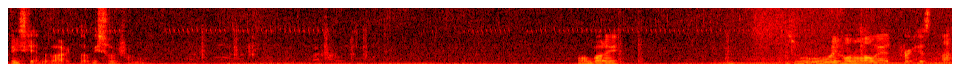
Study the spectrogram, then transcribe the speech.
Please get in the back, that'd be so funny. Come on, buddy. There's al- always one along Ed Prick, isn't there?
